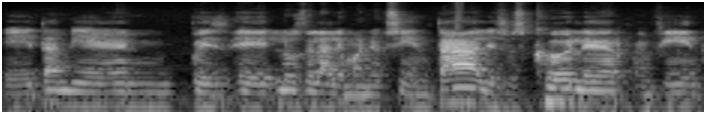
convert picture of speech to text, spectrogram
eh, también, pues, eh, los de la Alemania Occidental, esos Köhler, en fin.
